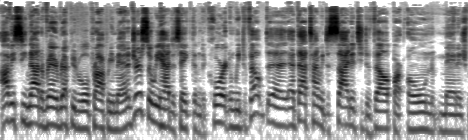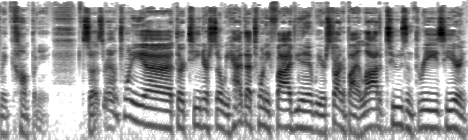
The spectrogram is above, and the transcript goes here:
obviously not a very reputable property manager, so we had to take them to court. And we developed, uh, at that time, we decided to develop our own management company. So it's around 2013 uh, or so. We had that 25 unit. We were starting to buy a lot of twos and threes here in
